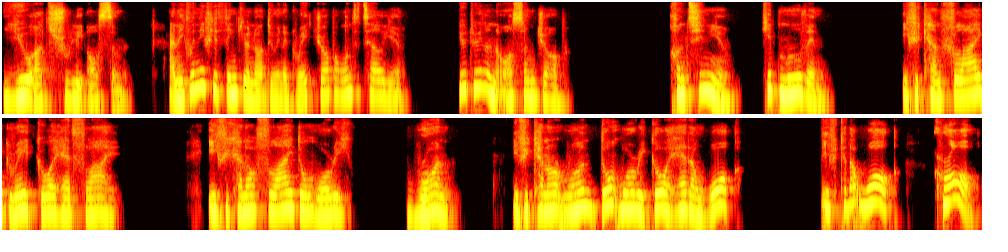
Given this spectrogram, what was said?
You are truly awesome. And even if you think you're not doing a great job, I want to tell you, you're doing an awesome job. Continue Keep moving. If you can fly, great, go ahead, fly. If you cannot fly, don't worry, run. If you cannot run, don't worry, go ahead and walk. If you cannot walk, crawl.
